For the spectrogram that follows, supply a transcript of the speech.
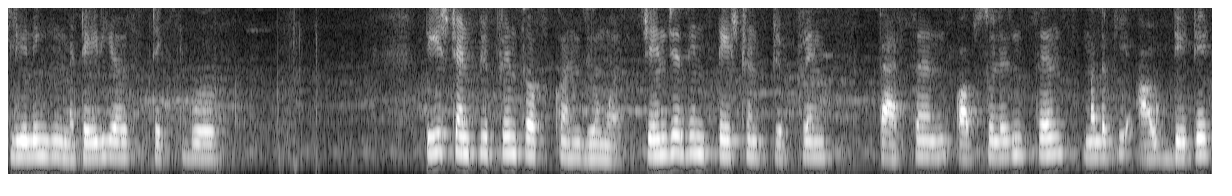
cleaning materials textbook taste and preference of consumers changes in taste and preference fashion obsolescence मतलब कि outdated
